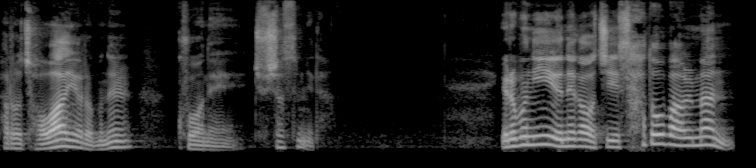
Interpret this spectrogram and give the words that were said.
바로 저와 여러분을 구원해 주셨습니다. 여러분 이 은혜가 어찌 사도 바울만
